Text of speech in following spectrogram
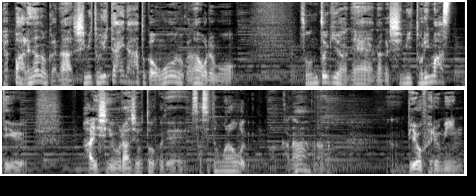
やっぱあれなのかなシミ取りたいなとか思うのかな俺も。その時はねなんかシミ取りますっていう配信をラジオトークでさせてもらおうかな、うん。ビオフェルミン。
